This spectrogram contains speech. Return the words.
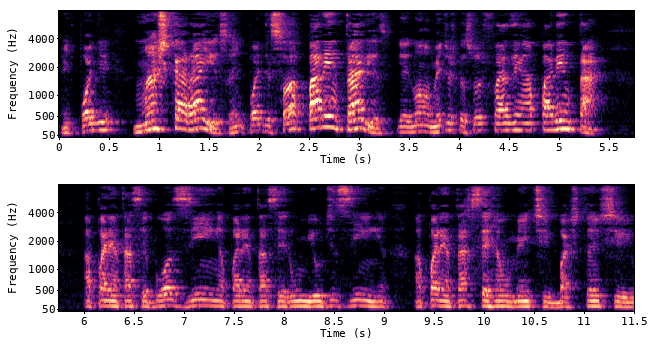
A gente pode mascarar isso, a gente pode só aparentar isso, porque normalmente as pessoas fazem aparentar aparentar ser boazinha, aparentar ser humildezinha, aparentar ser realmente bastante.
